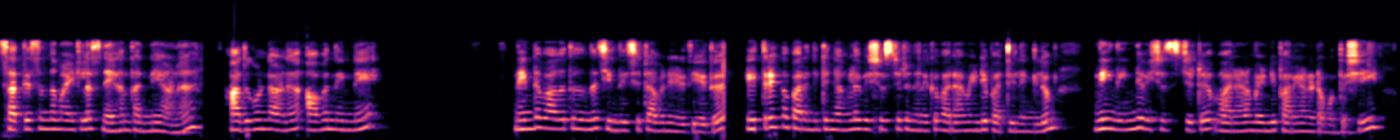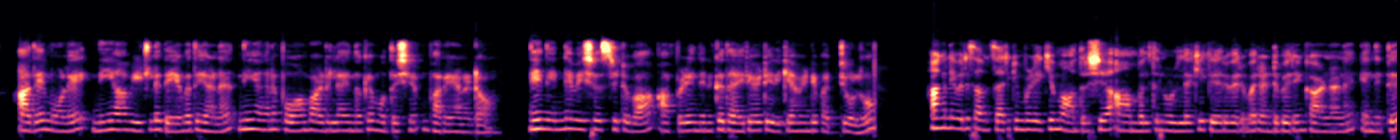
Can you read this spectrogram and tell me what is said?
സത്യസന്ധമായിട്ടുള്ള സ്നേഹം തന്നെയാണ്. അതുകൊണ്ടാണ് അവൻ നിന്നെ നിന്റെ ഭാഗത്ത് നിന്ന് ചിന്തിച്ചിട്ട് അവൻ എഴുതിയത് ഇത്രയൊക്കെ പറഞ്ഞിട്ട് ഞങ്ങളെ വിശ്വസിച്ചിട്ട് നിനക്ക് വരാൻ വേണ്ടി പറ്റില്ലെങ്കിലും നീ നിന്നെ വിശ്വസിച്ചിട്ട് വരാൻ വേണ്ടി പറയാണ് കേട്ടോ മുത്തശ്ശി. അതേ മോളെ നീ ആ വീട്ടിലെ ദേവതയാണ്. നീ അങ്ങനെ പോകാൻ പാടില്ല എന്നൊക്കെ മുത്തശ്ശി പറയാണ് കേട്ടോ നീ നിന്നെ വിശ്വസിച്ചിട്ട് വാ. അപ്പോഴേ നിനക്ക് ധൈര്യമായിട്ട് ഇരിക്കാൻ വേണ്ടി പറ്റുള്ളൂ. അങ്ങനെ ഇവർ സംസാരിക്കുമ്പോഴേക്കും ആദർശ് ആ അമ്പലത്തിനുള്ളിലേക്ക് കയറി വരുമ്പോൾ രണ്ടുപേരെയും കാണാണ്. എന്നിട്ട്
